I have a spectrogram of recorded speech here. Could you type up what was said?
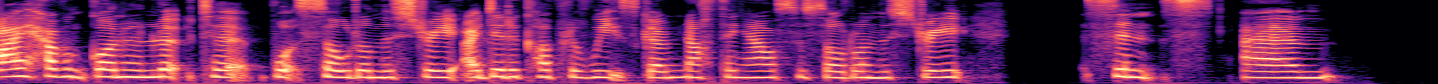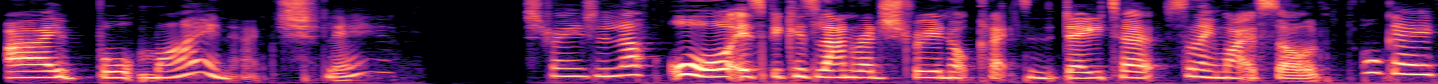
I haven't gone and looked at what's sold on the street. I did a couple of weeks ago. Nothing else has sold on the street since um, I bought mine, actually. Strangely enough, or it's because land registry are not collecting the data. Something might have sold. Okay.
